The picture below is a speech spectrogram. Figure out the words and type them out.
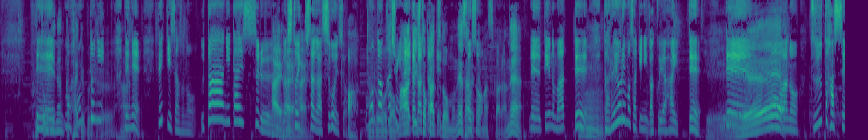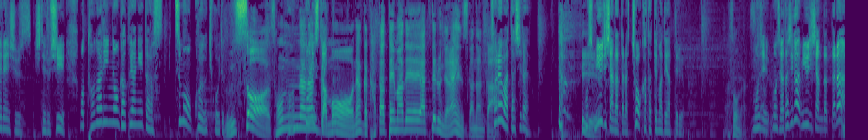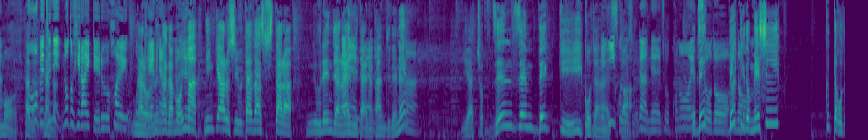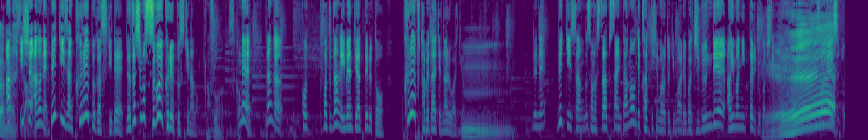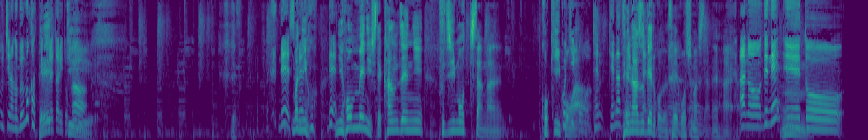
封筒になんか書いてくれる。もう本当にはい。でね、ベッキーさん、その歌に対するやっぱストイックさがすごいんですよ。あ本当は歌手になりたかったってまあアーティスト活動もねされてますからね。でっていうのもあって、うん。誰よりも先に楽屋入って、でえーもうあのずっと発声練習してるし、もう隣の楽屋にいたらいつも声が聞こえてくる。嘘。そんななんかもうなんか片手間でやってるんじゃないんですかなんか。それは私だよ。もしミュージシャンだったら超片手間でやってるよ。あそうなんですか。もしもし私がミュージシャンだったら、ももうただう別に喉開いている、はい、なるほどね、なんかもう今、人気あるし、歌出したら売れんじゃないみたいな感じでね、はいいや、ちょっと全然ベッキーいい子じゃないですか。いい子ですよ。だからね、ちょこのえエピソードベッキーと飯食ったことはないあですか？一緒あのね、ベッキーさんクレープが好きで、で私もすごいクレープ好きなの。あそうなんですか。で、なんかこうこうやってなんかイベントやってると、クレープ食べたいってなるわけよ。ん。でね、ベッキーさんがそのスタッフさんに頼んで買ってきてもらう時もあれば、自分で合間に行ったりとかしてて、えそれでうちらの分も買っー、てくベれたりとか、ー。で、それまあ、2, 本で二本目にして完全に藤もっちさんがコキーポンは手手なずね。ずけることに成功しましたね、はいはい。あのでね、うん。えっ、と、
